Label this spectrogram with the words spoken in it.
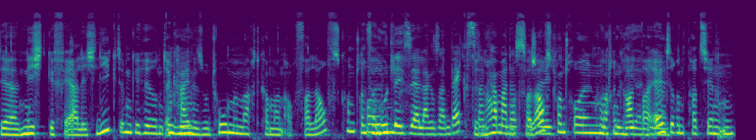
der nicht gefährlich liegt im Gehirn, der keine Symptome macht, kann man auch Und Verlaufskontrollen. vermutlich sehr langsam wächst, dann Genau, kann man das Verlaufskontrollen machen, gerade bei ja. älteren Patienten.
